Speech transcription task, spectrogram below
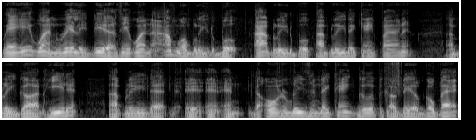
well, it wasn't really this. It wasn't. I'm going to believe the book. I believe the book. I believe they can't find it. I believe God hid it. I believe that, and, and the only reason they can't do it because they'll go back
